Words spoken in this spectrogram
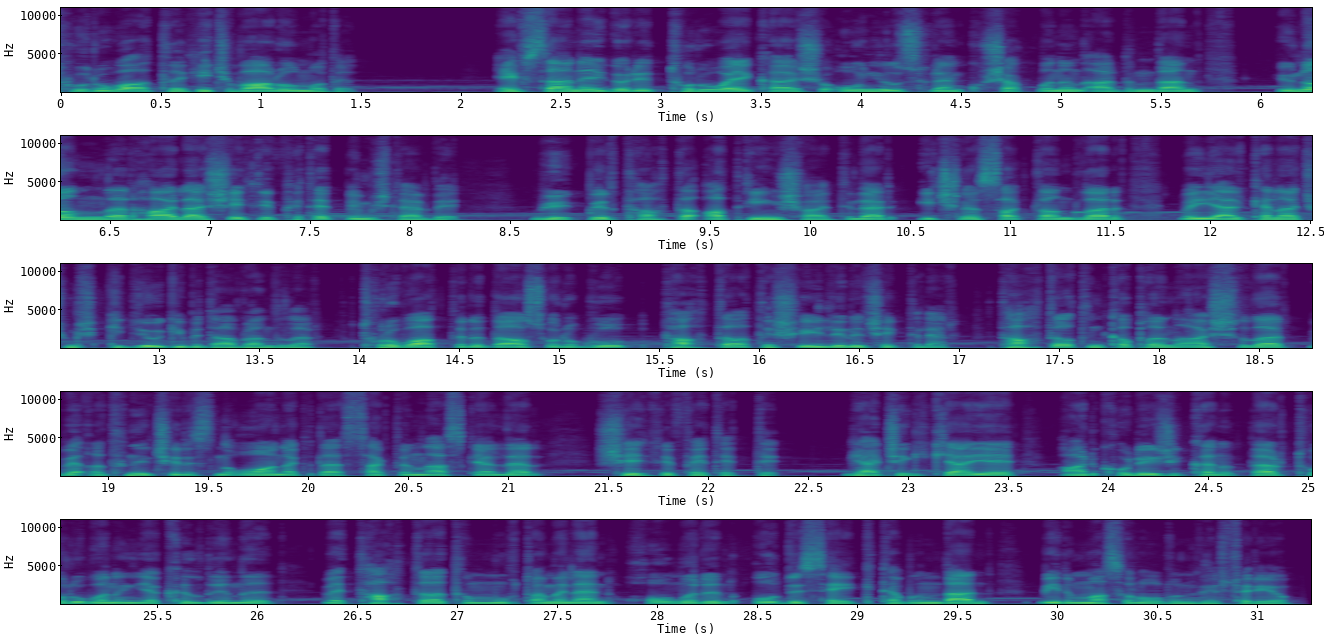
Truva atı hiç var olmadı. Efsaneye göre Truva'ya karşı 10 yıl süren kuşatmanın ardından Yunanlılar hala şehri fethetmemişlerdi. Büyük bir tahta at inşa ettiler, içine saklandılar ve yelken açmış gidiyor gibi davrandılar. Truva atları daha sonra bu tahta atı şehirlerine çektiler. Tahta atın kapılarını açtılar ve atın içerisinde o ana kadar saklanan askerler şehri fethetti. Gerçek hikaye arkeolojik kanıtlar Truva'nın yakıldığını ve tahta atın muhtemelen Homer'ın Odyssey kitabından bir masal olduğunu gösteriyor.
